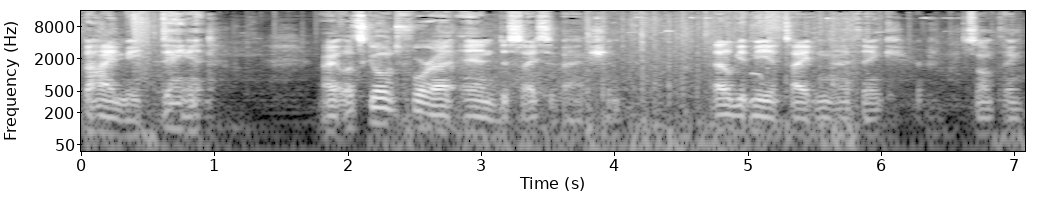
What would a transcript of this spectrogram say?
Behind me. Dang it. Alright, let's go for a end decisive action. That'll get me a Titan, I think. Or something.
